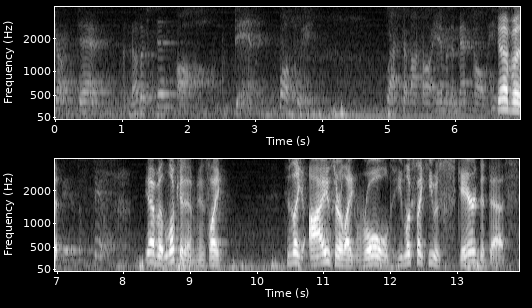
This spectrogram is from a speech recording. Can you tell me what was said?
God damn. Another stiff? Oh, damn it, Buckley. Last time I saw him in the mess hall, he Yeah, was but- fit as a fiddle. Yeah, but look at him. He's like his like eyes are like rolled. He looks like he was scared to death.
